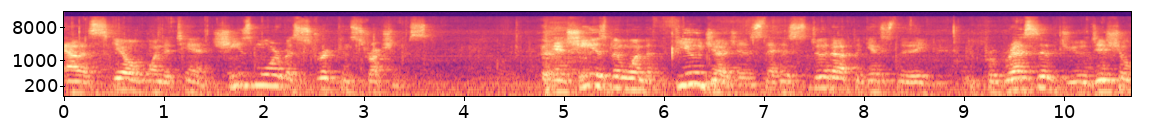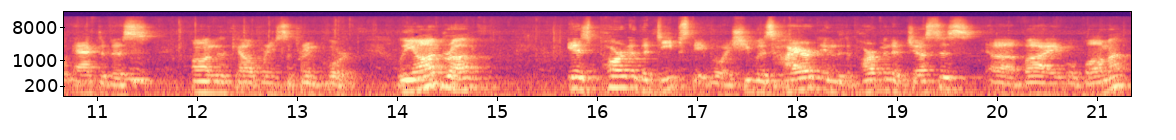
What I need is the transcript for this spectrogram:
out of scale one to ten. She's more of a strict constructionist. And she has been one of the few judges that has stood up against the progressive judicial activists on the California Supreme Court. Leondra is part of the deep state really. She was hired in the Department of Justice uh, by Obama,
